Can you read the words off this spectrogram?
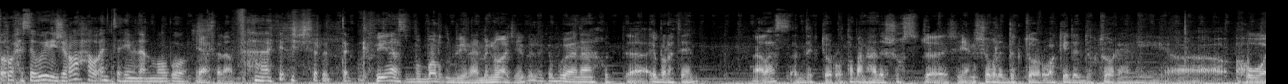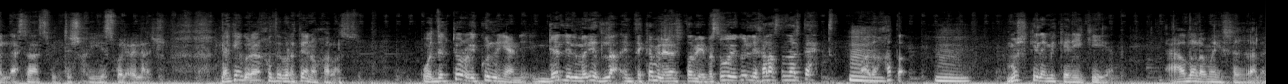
بروح أسوي لي جراحة وأنتهي من الموضوع. يا سلام. فايش ردك؟ في ناس بينا بنواجه يقول لك أبغى أنا أخذ آه، إبرتين. خلاص الدكتور. وطبعا هذا الشخص ج- يعني شغل الدكتور وأكيد الدكتور يعني آه، هو الأساس في التشخيص والعلاج. لكن يقول أخذ إبرتين وخلاص. والدكتور يكون يعني قال لي المريض لا أنت كمل علاج طبيعي. بس هو يقول لي خلاص أنا ارتحت. هذا خطأ. مم. مشكلة ميكانيكية عضلة ما هي شغالة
